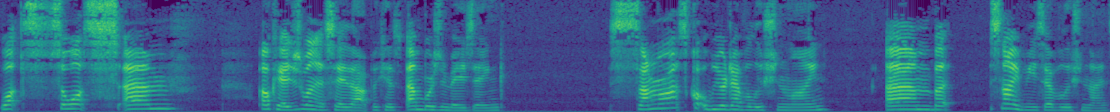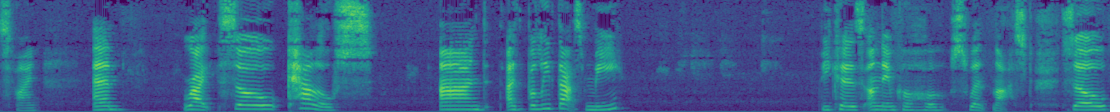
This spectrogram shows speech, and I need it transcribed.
What's so what's um okay, I just wanted to say that because Emboar's amazing. Samurott's got a weird evolution line. Um but Snivy's evolution line is fine. Um right, so Kalos. And I believe that's me. Because unnamed co-host went last. So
